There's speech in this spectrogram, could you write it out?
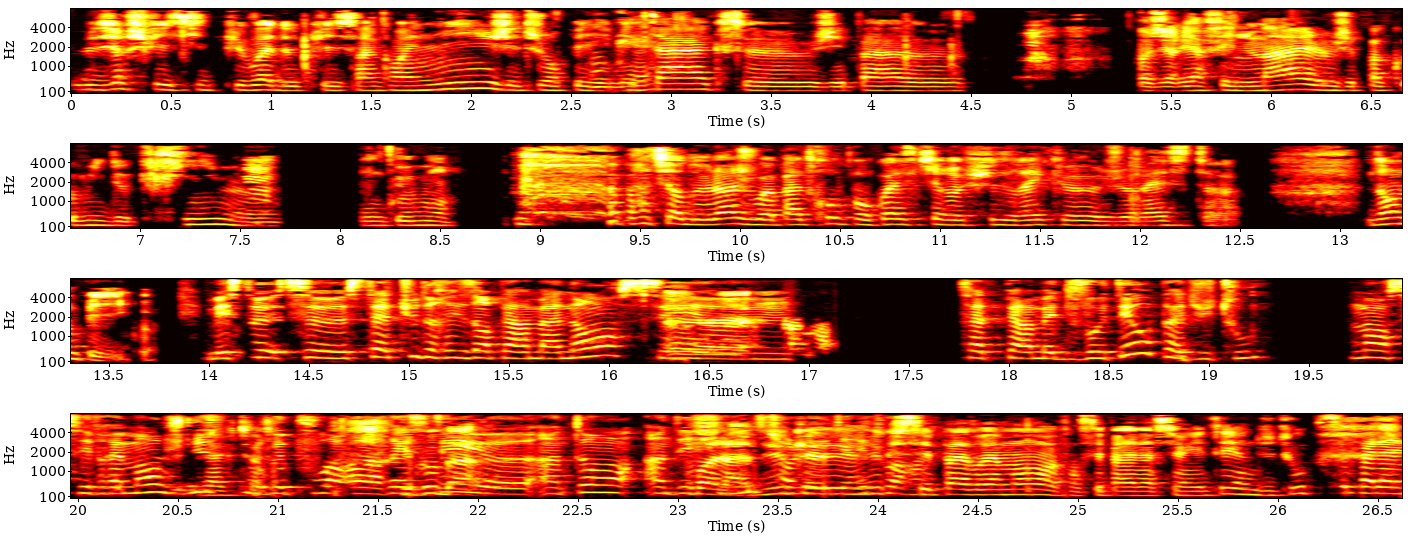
Je veux dire, je suis ici depuis ouais depuis cinq ans et demi. J'ai toujours payé mes taxes. euh, j'ai pas, euh, enfin, j'ai rien fait de mal. J'ai pas commis de crime. euh, donc euh, bon, à partir de là, je vois pas trop pourquoi est-ce qu'ils refuseraient que je reste dans le pays. Quoi. Mais ce, ce statut de résident permanent, c'est ça te permet de voter ou pas du tout? Non, c'est vraiment juste Exactement. de pouvoir coup, rester bah, euh, un temps indéfini Voilà, vu sur le que, vu que territoire. c'est pas vraiment, enfin c'est pas la nationalité hein, du tout. C'est pas la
